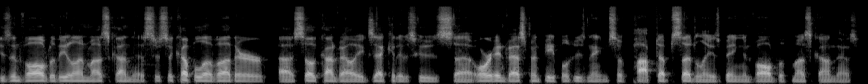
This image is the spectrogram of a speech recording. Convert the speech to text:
is involved with Elon Musk on this. There's a couple of other uh, Silicon Valley executives whose uh, or investment people whose names have popped up suddenly as being involved with Musk on this.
